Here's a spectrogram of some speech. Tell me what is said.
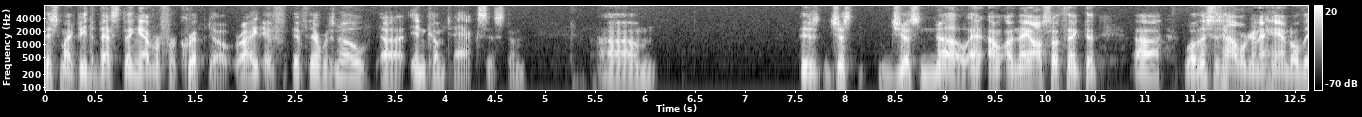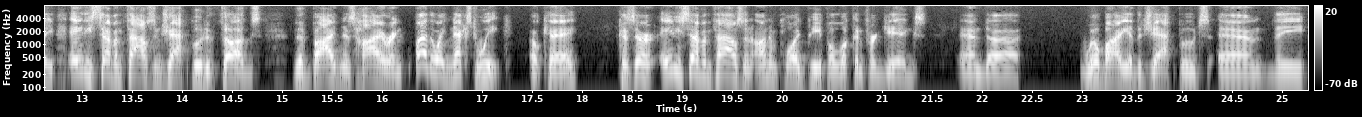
this might be the best thing ever for crypto right if if there was no uh, income tax system um, just just no. And, uh, and they also think that uh, well, this is how we're going to handle the 87,000 jackbooted thugs that Biden is hiring. By the way, next week, okay? Because there are 87,000 unemployed people looking for gigs, and uh, we'll buy you the jackboots and the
